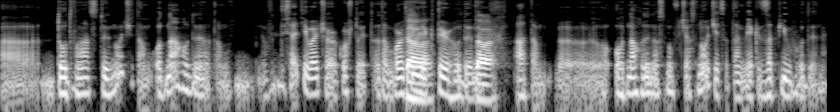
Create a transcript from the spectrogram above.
а, до 12-ї ночі там одна година там в 10-й вечора коштує там вартує як 3 години, та. а там е, одна година сну в час ночі це там як за півгодини.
